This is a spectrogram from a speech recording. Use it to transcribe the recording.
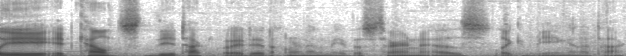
It counts the attack that I did on an enemy this turn as like being an attack.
